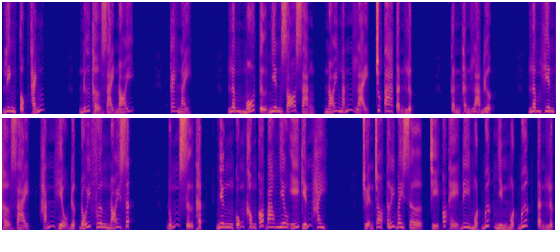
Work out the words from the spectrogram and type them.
Linh Tộc thánh. Nữ thở dài nói. Cái này. Lâm mố tự nhiên rõ ràng, nói ngắn lại, chúng ta tận lực. Cẩn thận là được. Lâm Hiên thở dài, hắn hiểu được đối phương nói rất đúng sự thật, nhưng cũng không có bao nhiêu ý kiến hay. Chuyện cho tới bây giờ, chỉ có thể đi một bước nhìn một bước tận lực.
